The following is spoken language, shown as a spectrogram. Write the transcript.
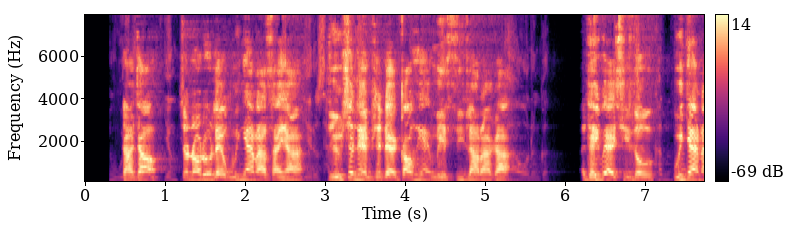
။ဒါကြောင့်ကျွန်တော်တို့လည်းဝိညာဏဆိုင်ရာယေရုရှလင်ဖြစ်တဲ့ကောင်းကင်အမေစီလာတာကအဓိပ္ပာယ်ရှိဆုံးဝိညာဏ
